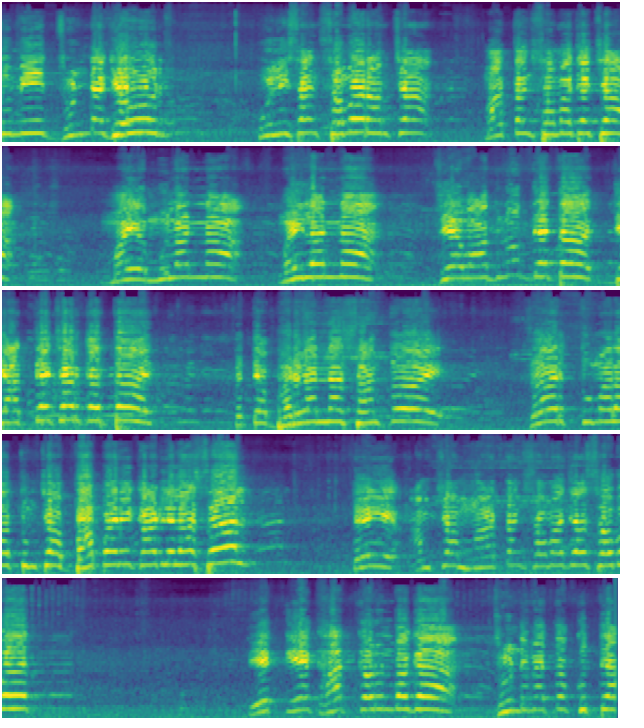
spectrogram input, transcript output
तुम्ही झुंड घेऊन पोलिसांसमोर आमच्या मातंग समाजाच्या मुलांना महिलांना जे वागणूक देतात जे अत्याचार करतात तर त्या भडव्यांना सांगतोय जर तुम्हाला तुमच्या बापाने काढलेला असेल ते आमच्या मातंग समाजासोबत एक एक हात करून बघा झुंड में तो कुत्त्या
